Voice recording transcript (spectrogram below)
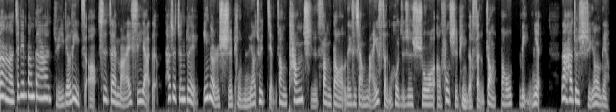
那这边帮大家举一个例子啊，是在马来西亚的，它是针对婴儿食品呢，要去减放汤匙，放到类似像奶粉或者是说呃副食品的粉状包里面。那它就使用两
